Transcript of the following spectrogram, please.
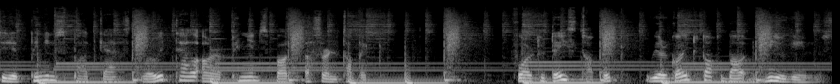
To the Opinions Podcast, where we tell our opinions about a certain topic. For today's topic, we are going to talk about video games.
